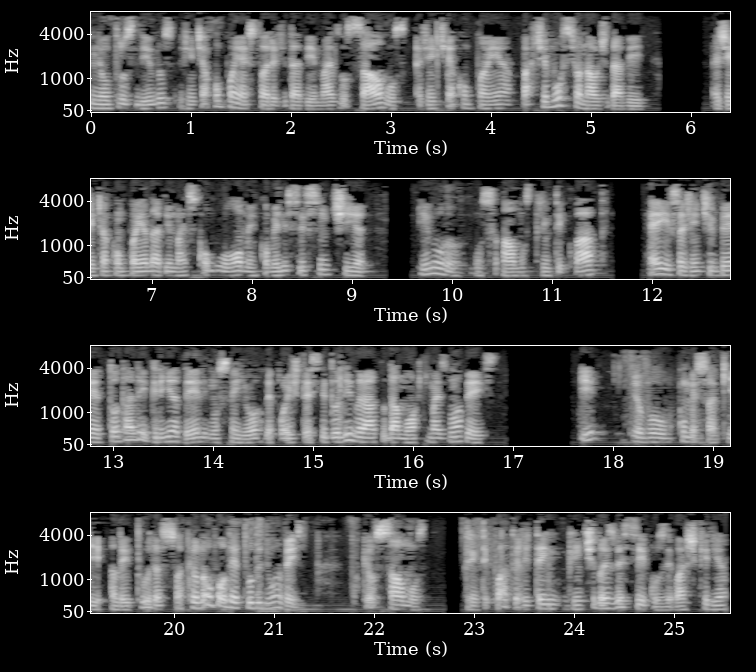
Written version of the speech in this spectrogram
em outros livros a gente acompanha a história de Davi, mas os Salmos a gente acompanha a parte emocional de Davi. A gente acompanha Davi mais como homem, como ele se sentia. E no, no Salmos 34, é isso, a gente vê toda a alegria dele no Senhor depois de ter sido livrado da morte mais uma vez. E eu vou começar aqui a leitura, só que eu não vou ler tudo de uma vez, porque o Salmos 34 ele tem 22 versículos, eu acho que iria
